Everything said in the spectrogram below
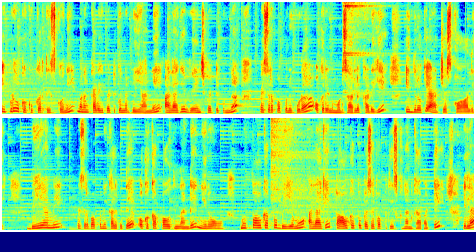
ఇప్పుడు ఒక కుక్కర్ తీసుకొని మనం కడిగి పెట్టుకున్న బియ్యాన్ని అలాగే వేయించి పెట్టుకున్న పెసరపప్పుని కూడా ఒక రెండు మూడు సార్లు కడిగి ఇందులోకి యాడ్ చేసుకోవాలి. బియ్యాన్ని పెసరపప్పుని కలిపితే ఒక కప్పు అవుతుందండి. నేను ముప్పావు కప్పు బియ్యము అలాగే పావు కప్పు పెసరపప్పు తీసుకున్నాను కాబట్టి ఇలా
